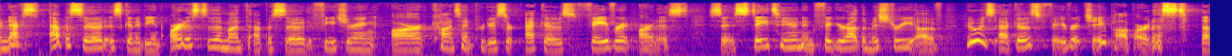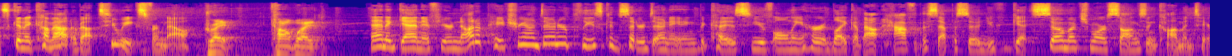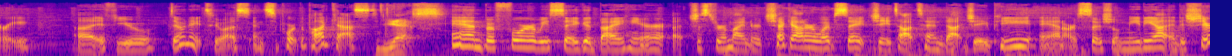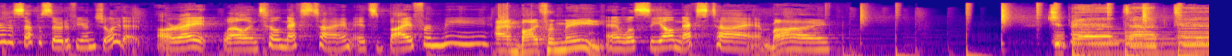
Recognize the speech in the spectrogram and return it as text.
Our next episode is going to be an Artist of the Month episode featuring our content producer Echo's favorite artist. So stay tuned and figure out the mystery of who is Echo's favorite J pop artist. That's going to come out about two weeks from now. Great. Can't wait. And again, if you're not a Patreon donor, please consider donating because you've only heard like about half of this episode. You could get so much more songs and commentary uh, if you donate to us and support the podcast. Yes. And before we say goodbye here, uh, just a reminder check out our website, jtop10.jp, and our social media, and to share this episode if you enjoyed it. All right, well, until next time, it's bye from me. And bye from me. And we'll see y'all next time. Bye. Japan Top 10,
